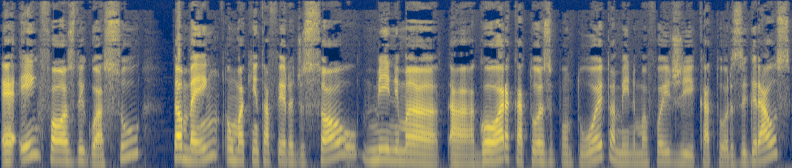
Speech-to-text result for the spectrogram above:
É, em Foz do Iguaçu, também uma quinta-feira de sol, mínima agora 14,8, a mínima foi de 14 graus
